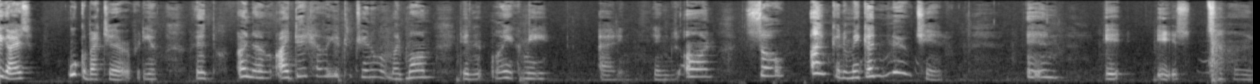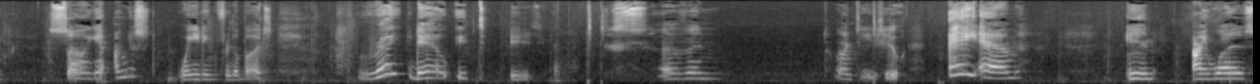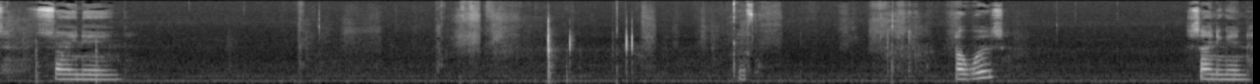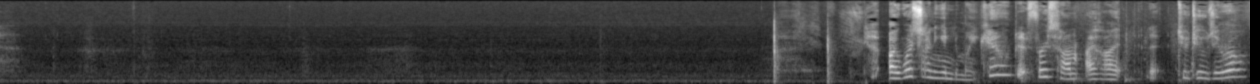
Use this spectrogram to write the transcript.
Hey guys, welcome back to our video. And I know I did have a YouTube channel, but my mom didn't like me adding things on, so I'm gonna make a new channel. And it is time. So yeah, I'm just waiting for the buzz. Right now it is seven twenty-two a.m. and I was signing. I was signing in. I was signing into my account. At first time, I thought that 220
